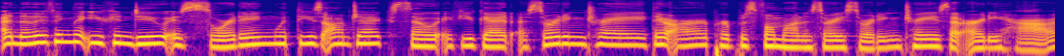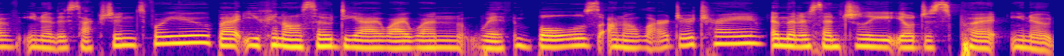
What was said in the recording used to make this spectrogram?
Another thing that you can do is sorting with these objects. So if you get a sorting tray, there are purposeful Montessori sorting trays that already have, you know, the sections for you, but you can also DIY one with bowls on a larger tray. And then essentially you'll just put, you know,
